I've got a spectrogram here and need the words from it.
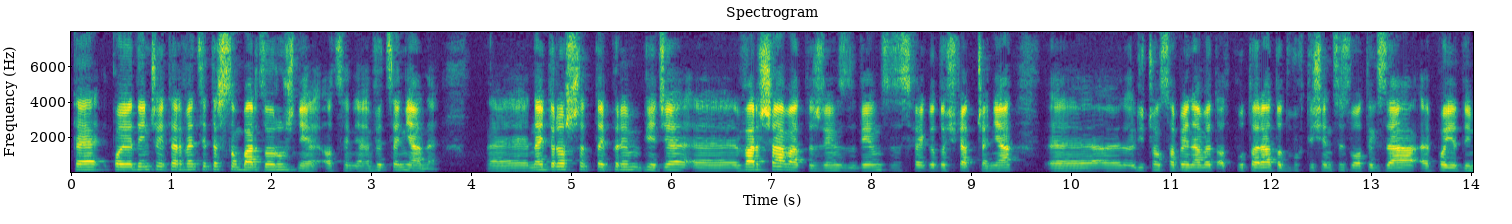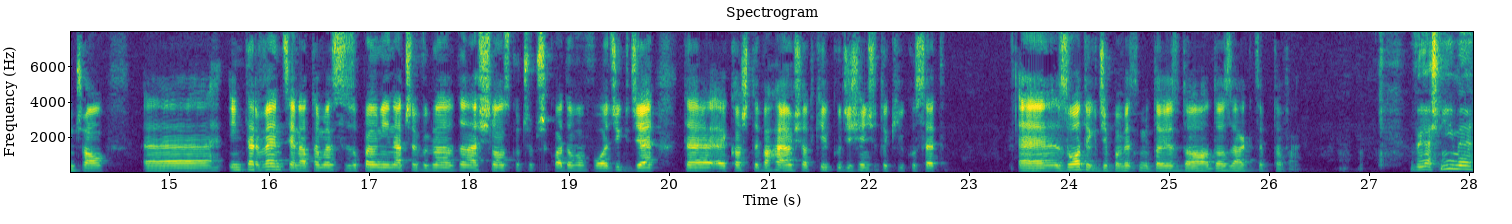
te pojedyncze interwencje też są bardzo różnie ocenia, wyceniane. Najdroższe tutaj prym wiedzie Warszawa, też wiem ze swojego doświadczenia, liczą sobie nawet od 1,5 do 2 tysięcy złotych za pojedynczą E, interwencje, natomiast zupełnie inaczej wygląda to na Śląsku czy przykładowo w Łodzi, gdzie te koszty wahają się od kilkudziesięciu do kilkuset e, złotych, gdzie powiedzmy to jest do, do zaakceptowania. Wyjaśnijmy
